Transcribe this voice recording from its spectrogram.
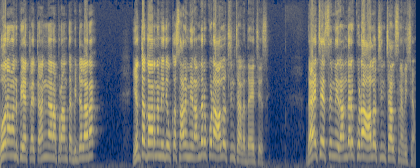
ఘోరం అనిపించట్లేదు తెలంగాణ ప్రాంత బిడ్డలారా. ఎంత దారుణం ఇది? ఒకసారి మీరందరూ కూడా ఆలోచించాలి దయచేసి. దయచేసి మీరందరూ కూడా ఆలోచించాల్సిన విషయం.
